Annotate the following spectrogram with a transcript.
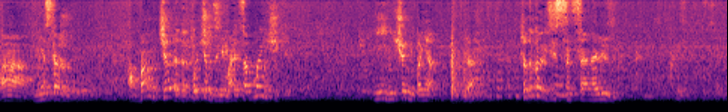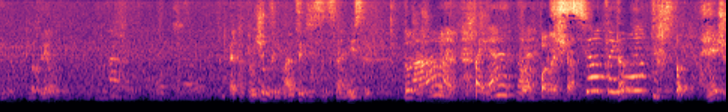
а мне скажут, обман чё- это то, чем занимаются обманщики. И ничего не понятно. Да? Что такое экзистенциализм? Да. Это то, чем занимаются экзистенциалисты. Тоже же А, понятно. понятно. По ночам. Все Да поняла. ты что? Мне еще,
